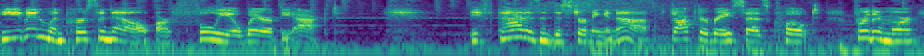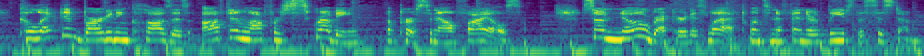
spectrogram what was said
even when personnel are fully aware of the act. If that isn't disturbing enough, Dr. Ray says, quote, furthermore, collective bargaining clauses often allow for scrubbing of personnel files. So no record is left once an offender leaves the system.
